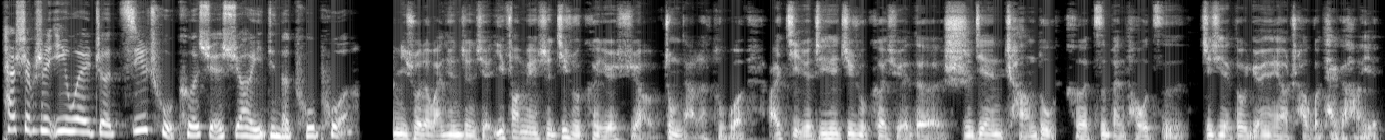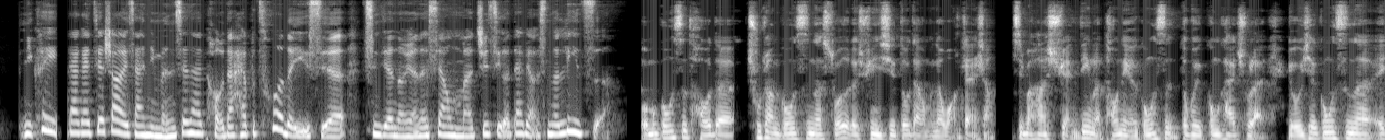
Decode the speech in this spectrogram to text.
它是不是意味着基础科学需要一定的突破？你说的完全正确。一方面是基础科学需要重大的突破，而解决这些基础科学的时间长度和资本投资，这些都远远要超过 tech 行业。你可以大概介绍一下你们现在投的还不错的一些清洁能源的项目吗？举几个代表性的例子。我们公司投的初创公司呢，所有的讯息都在我们的网站上，基本上选定了投哪个公司都会公开出来。有一些公司呢，哎，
